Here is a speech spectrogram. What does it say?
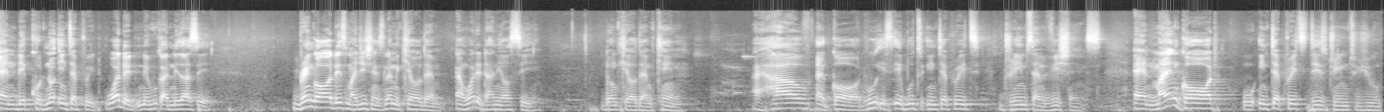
and they could not interpret, what did Nebuchadnezzar say? Bring all these magicians, let me kill them. And what did Daniel say? Don't kill them, king. I have a God who is able to interpret dreams and visions. And my God will interpret this dream to you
